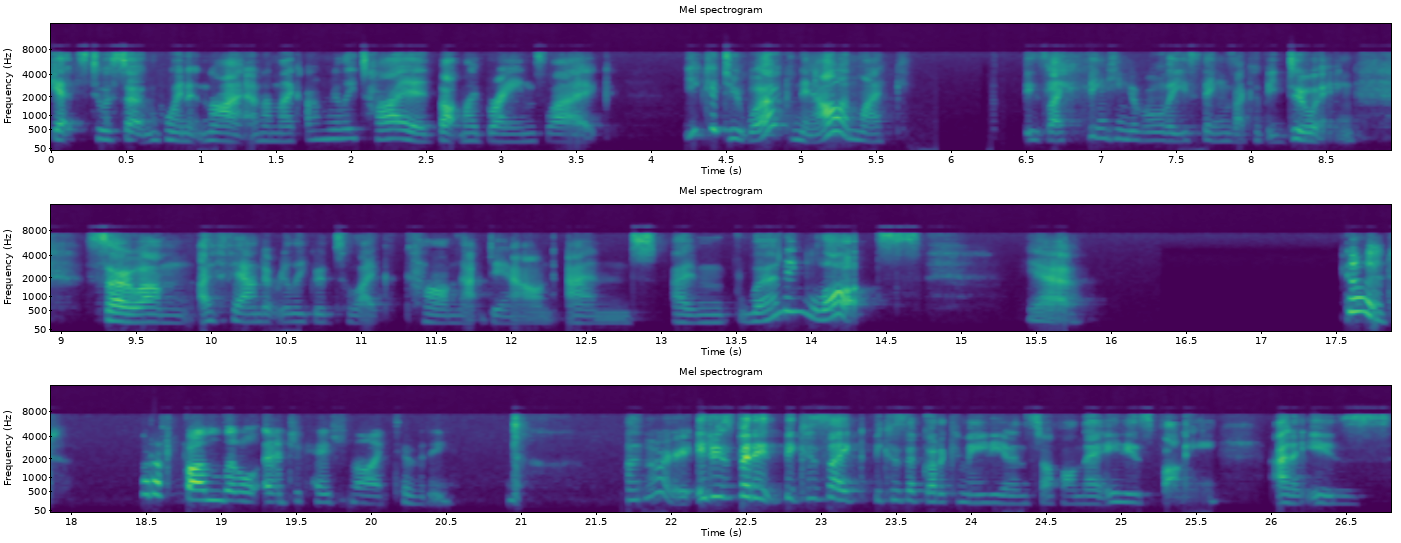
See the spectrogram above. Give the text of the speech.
gets to a certain point at night, and I'm like, I'm really tired, but my brain's like, you could do work now. I'm like, is like thinking of all these things I could be doing. So um, I found it really good to like calm that down, and I'm learning lots. Yeah. Good. What a fun little educational activity. I know it is, but it because like because they've got a comedian and stuff on there, it is funny and it is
